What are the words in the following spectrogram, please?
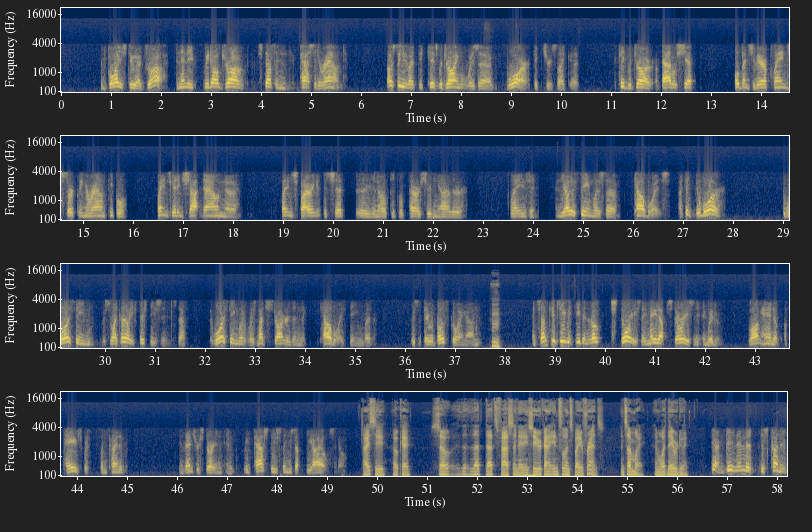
the boys to uh, draw, and then they, we'd all draw stuff and pass it around. Mostly, what the kids were drawing was uh, war pictures, like uh, a kid would draw a battleship, a whole bunch of airplanes circling around, people, planes getting shot down, uh, planes firing at the ship, uh, you know, people parachuting out of their planes, and, and the other theme was uh, cowboys. I think the war, the war theme was like early '50s and stuff. The war theme was much stronger than the cowboy theme, but was, they were both going on. Hmm. And some kids even even wrote stories. They made up stories and, and would longhand a, a page with some kind of adventure story, and, and we'd pass these things up the aisles. You know. I see. Okay. So th- that that's fascinating. So you're kind of influenced by your friends in some way and what they were doing. Yeah, and being in the, this kind of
